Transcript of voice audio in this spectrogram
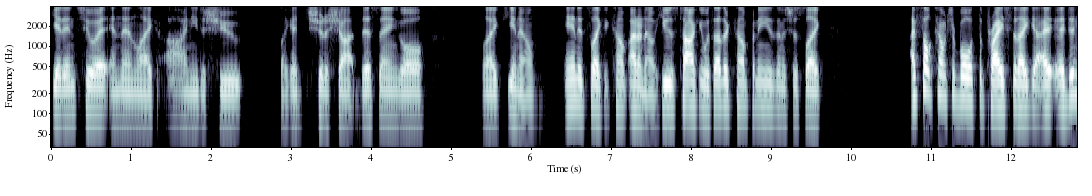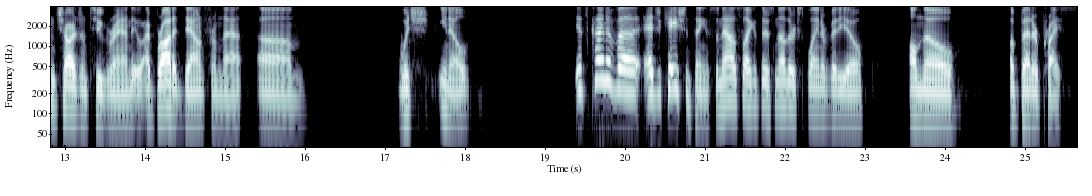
get into it and then like, oh, I need to shoot. Like I should have shot this angle, like you know. And it's like a comp. I don't know. He was talking with other companies, and it's just like. I felt comfortable with the price that I. I, I didn't charge him two grand. It, I brought it down from that. Um, which you know it's kind of a education thing. So now it's like if there's another explainer video i'll know a better price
